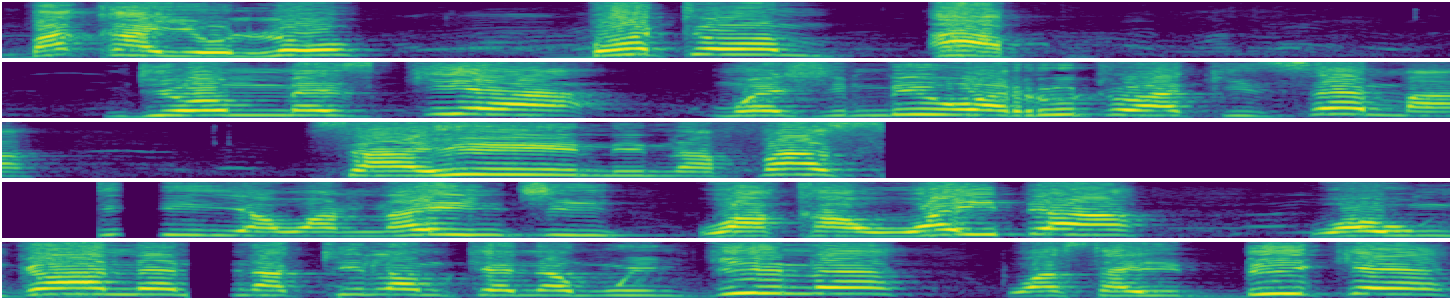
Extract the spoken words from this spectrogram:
mpaka yulu bottom up. Ndio mmesikia mheshimiwa ruto akisema saa hii ni nafasi ya wananchi wa kawaida waungane na kila mkenya mwingine wasaidike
